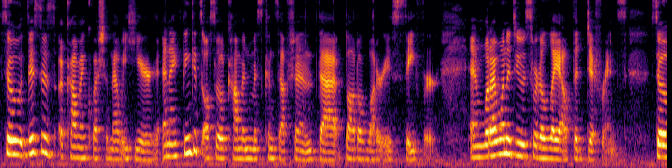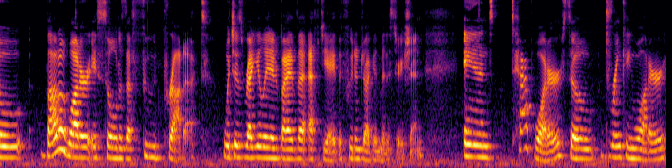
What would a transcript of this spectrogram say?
So, this is a common question that we hear, and I think it's also a common misconception that bottled water is safer. And what I want to do is sort of lay out the difference. So, bottled water is sold as a food product, which is regulated by the FDA, the Food and Drug Administration. And tap water, so drinking water,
